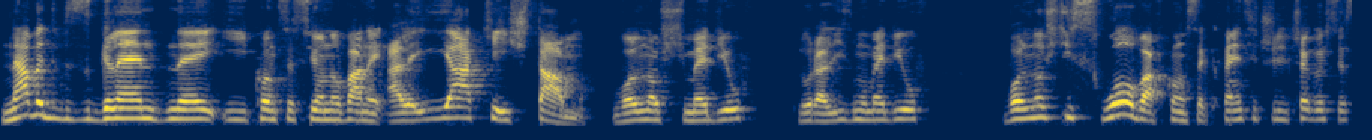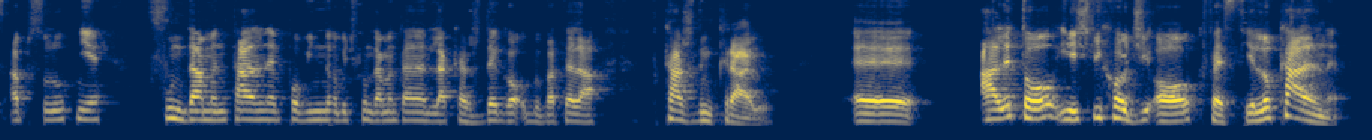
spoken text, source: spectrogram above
nawet względnej i koncesjonowanej, ale jakiejś tam wolności mediów, pluralizmu mediów, wolności słowa w konsekwencji, czyli czegoś, co jest absolutnie fundamentalne, powinno być fundamentalne dla każdego obywatela w każdym kraju. E, ale to jeśli chodzi o kwestie lokalne,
